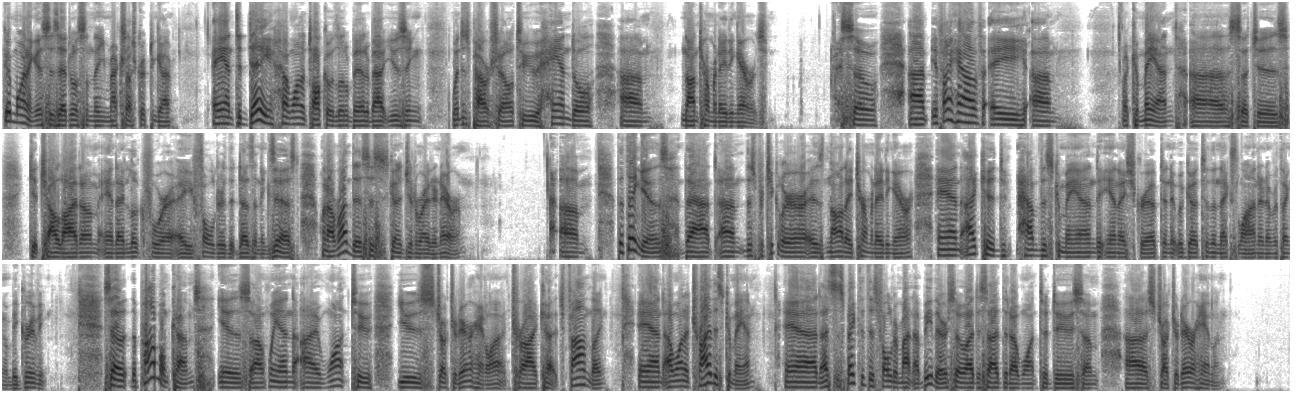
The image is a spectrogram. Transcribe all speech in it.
Good morning. This is Ed Wilson, the Microsoft Scripting Guy. And today I want to talk a little bit about using Windows PowerShell to handle um, non-terminating errors. So um, if I have a, um, a command uh, such as get child item and I look for a folder that doesn't exist, when I run this, this is going to generate an error. Um, the thing is that um, this particular error is not a terminating error, and I could have this command in a script and it would go to the next line and everything would be groovy. So the problem comes is uh, when I want to use structured error handler, try catch finally, and I want to try this command and I suspect that this folder might not be there, so I decide that I want to do some uh, structured error handling.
